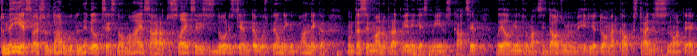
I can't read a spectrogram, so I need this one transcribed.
Tu neies vairs uz darbu, tu nevilksies no mājas ārā, tu slēgsi visas durvis, ciet, un tev būs pilnīga panika. Un tas ir, manuprāt, vienīgais mīnus, kāds ir lielam informācijas daudzumam, ir, ja tomēr kaut kas traģisks notiek,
